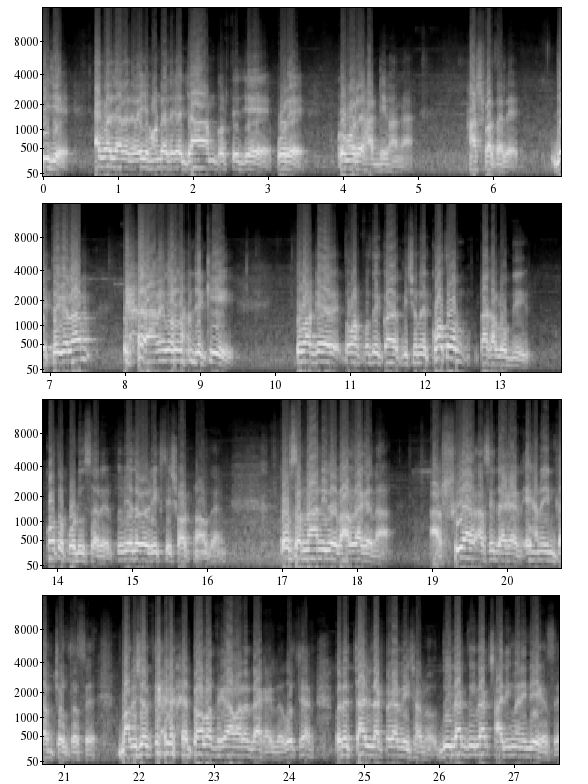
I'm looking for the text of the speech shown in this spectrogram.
নিজে। একবার জানেন, ওই হোন্ডা থেকে জাম করতে যে পরে কোমরে হাড্ডি ভাঙা, হাসপাতালে। দেখতে গেলাম, আমি বললাম যে কি? তোমাকে, তোমার প্রতি পিছনে কত টাকা লগ্নি, কত প্রডিউসারের তুমি এদের রিক্সি শর্ট নাও কেন? ওসব না নিলে ভালো লাগে না। আর শুয়ে আছি দেখেন, এখানে ইনকাম চলতেছে। বালিশের তলা থেকে আমার দেখাইলো, বুঝছেন? ওটা চার লাখ টাকা বিছানো দুই লাখ দুই লাখ সাইনিং মানি দিয়ে গেছে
